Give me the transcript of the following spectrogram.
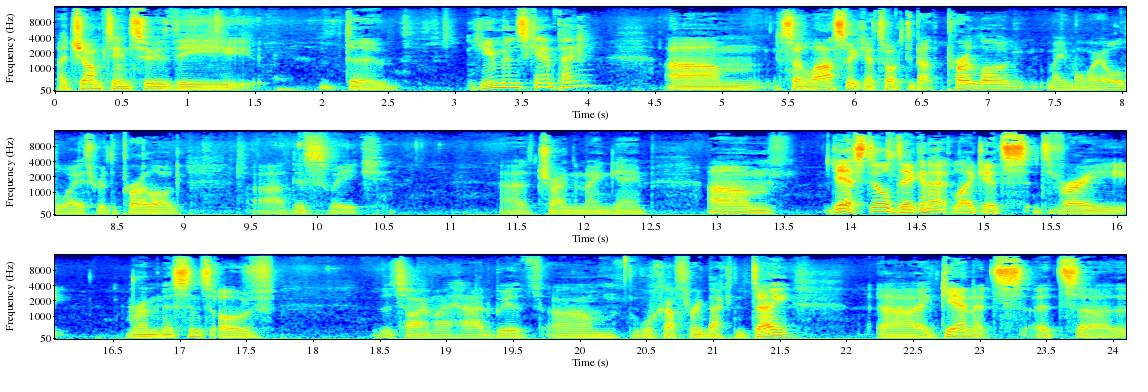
I jumped into the the humans campaign. Um, so last week I talked about the prologue. Made my way all the way through the prologue. Uh, this week, uh, trying the main game. Um, yeah, still digging it. Like it's it's very reminiscent of the time I had with um, Warcraft Three back in the day. Uh, again, it's it's uh,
